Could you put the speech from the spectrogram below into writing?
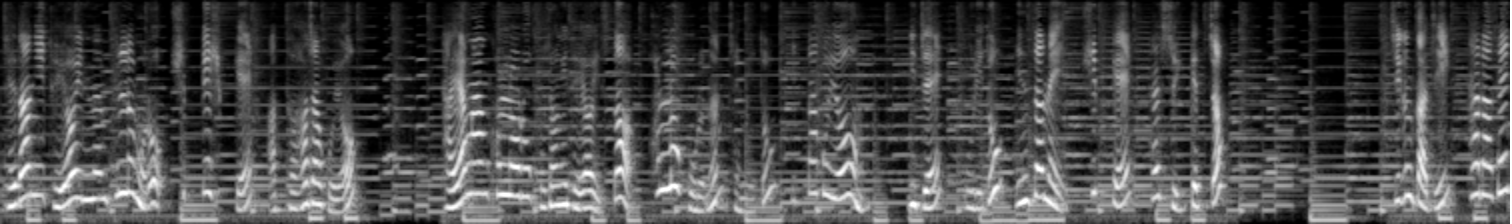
재단이 되어 있는 필름으로 쉽게 쉽게 아트 하자고요. 다양한 컬러로 구성이 되어 있어 컬러 고르는 재미도 있다고요. 이제 우리도 인싸네일 쉽게 할 수 있겠죠? 지금까지 사라색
